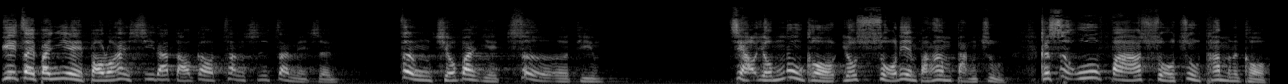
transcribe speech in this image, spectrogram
约在半夜，保罗和希拉祷告、唱诗、赞美神，正囚犯也侧耳听。脚有木口，有锁链把他们绑住，可是无法锁住他们的口，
